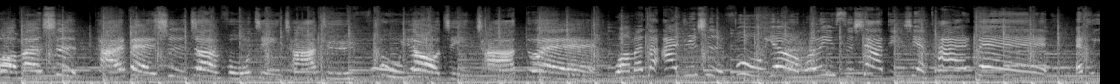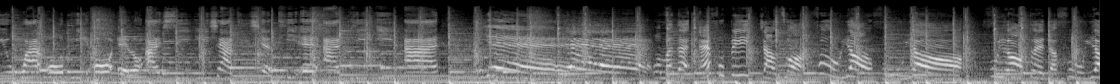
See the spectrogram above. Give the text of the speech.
我们是台北市政府警察局妇幼警察队。我们的 IG 是妇幼 Police 下底线台北，F U Y O P O L I C E 下底线 T A I P E I，耶！耶！我们的 FB 叫做妇幼福幼，妇幼队的妇幼，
